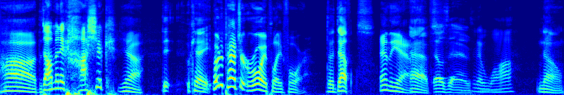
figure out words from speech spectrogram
Ah, the, Dominik Hasek. yeah. The, okay. Who did Patrick Roy play for? The Devils. And the Avs. Avs. That was the. Isn't it Wah? no.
